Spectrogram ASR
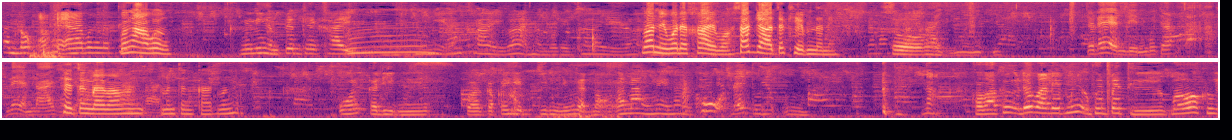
ตันลกเอาให้อาเบิ่งเลยเบิ้งอาเบิ้งนี่นี่เห็นเป็นไข่ไข่นี่มันไข่บ้านทำบริไข่ว่าว่านี่ว่าได้ไข่บ่ซักยาจะเข็มเดี๋ยวนี้โซไข่มือจะได้เด่นบ่จ๊ะแล่นลายเฮ็ดจังไดวะมันมันจังกัดเบิ้งโอ้ยกระดินกว่าก็ไปเห็ดกินอยู่แบบน้องอะนั่งแม่นั่งโคตรได้ตัวนี้อืม น่ะเขาว่าคือเด้วยว่าเล็บมือเพิ่นไปถือบ่คือ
